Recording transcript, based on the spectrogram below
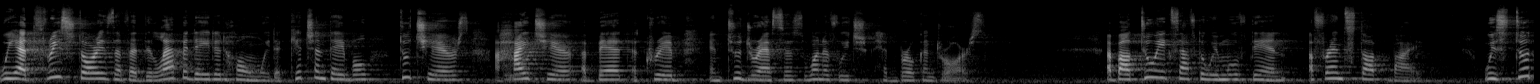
We had three stories of a dilapidated home with a kitchen table, two chairs, a high chair, a bed, a crib, and two dressers, one of which had broken drawers. About two weeks after we moved in, a friend stopped by. We stood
